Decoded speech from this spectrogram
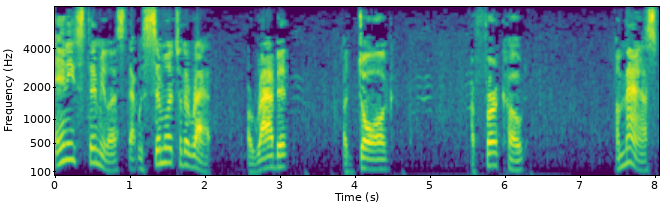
any stimulus that was similar to the rat, a rabbit, a dog, a fur coat, a mask,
